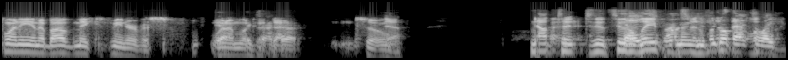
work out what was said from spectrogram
20 and above makes me nervous when Yeah, I'm looking exactly. at that. So Yeah. Now to, to, to Yeah, the you- I mean, layperson, if what go does that back to, look like- like?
